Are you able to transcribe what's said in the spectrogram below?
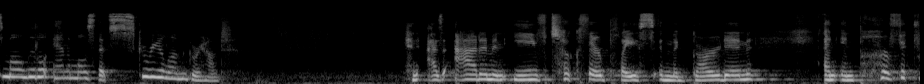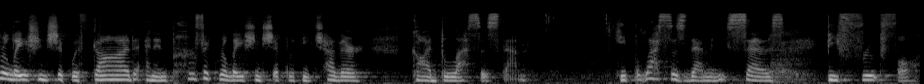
small little animals that squeal on the ground. And as Adam and Eve took their place in the garden, and in perfect relationship with God and in perfect relationship with each other, God blesses them. He blesses them and He says, Be fruitful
